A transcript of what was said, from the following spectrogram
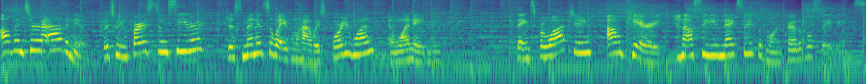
on Ventura Avenue between 1st and Cedar, just minutes away from Highways 41 and 180. Thanks for watching. I'm Keri, and I'll see you next week with more incredible savings.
